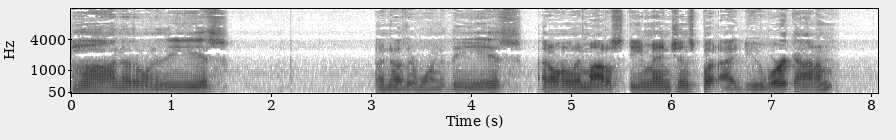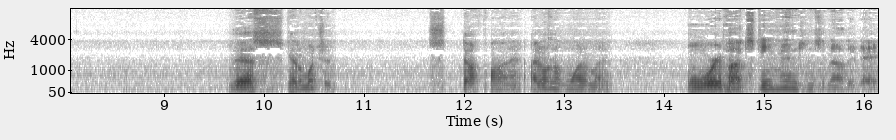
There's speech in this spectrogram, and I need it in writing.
Oh, another one of these. Another one of these. I don't really model steam engines, but I do work on them. This got a bunch of stuff on it. I don't know what I'm in. We'll worry about steam engines another day.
